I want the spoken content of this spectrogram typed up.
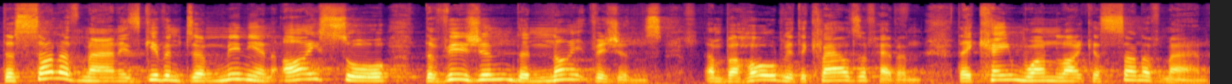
The Son of Man is given dominion. I saw the vision, the night visions, and behold, with the clouds of heaven, there came one like a Son of Man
